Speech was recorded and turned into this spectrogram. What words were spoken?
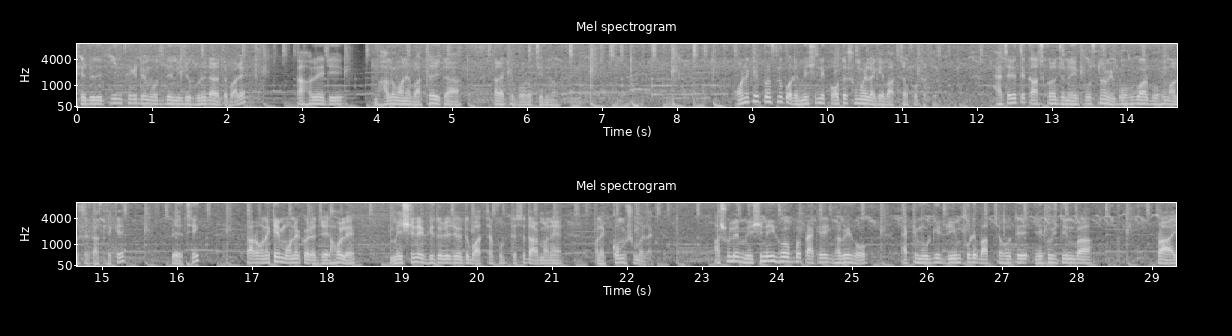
সে যদি তিন সেকেন্ডের মধ্যে নিজে ঘুরে দাঁড়াতে পারে, তাহলে এটি ভালো মানের বাচ্চা, এটা তার একটি বড় চিহ্ন। অনেকেই প্রশ্ন করে মেশিনে কত সময় লাগে বাচ্চা ফোটাতে। হ্যাচারিতে কাজ করার জন্য এই প্রশ্ন আমি বহুবার বহু মানুষের কাছ থেকে পেয়েছি। তার অনেকেই মনে করে যে তাহলে মেশিনের ভিতরে যেহেতু বাচ্চা ফুটতেছে, তার মানে অনেক কম সময় লাগবে। আসলে মেশিনেই হোক বা প্রাকৃতিকভাবেই হোক, একটি মুরগির ডিম ফুটে বাচ্চা হতে একুশ দিন বা প্রায়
